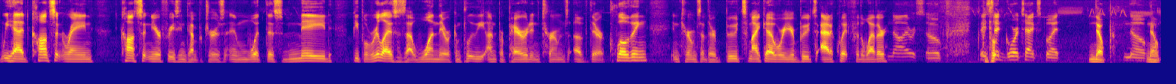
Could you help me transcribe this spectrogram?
We had constant rain, constant near freezing temperatures, and what this made people realize is that one, they were completely unprepared in terms of their clothing, in terms of their boots. Micah, were your boots adequate for the weather? No, they were soaked. They said Gore-Tex, but Nope. no. Nope.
